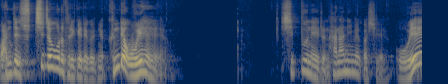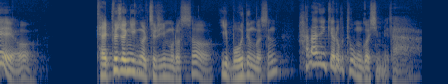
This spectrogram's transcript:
완전 수치적으로 드리게 되거든요. 근데 오해해요. 10분의 1은 하나님의 것이래요. 오해예요. 대표적인 걸 드림으로써 이 모든 것은 하나님께로부터 온 것입니다.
